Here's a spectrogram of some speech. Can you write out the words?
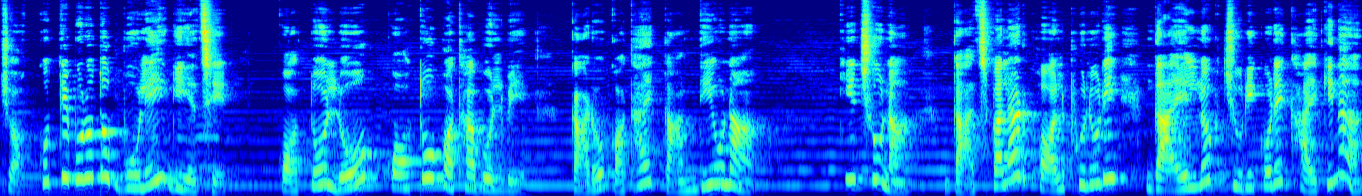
চক্রবর্তী বুড়ো তো বলেই গিয়েছে, কত লোক কত কথা বলবে, কারও কথায় কান দিও না। কিছু না গাছপালার ফল ফুলুরি গায়ের লোক চুরি করে খায় কি না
